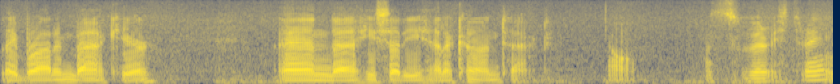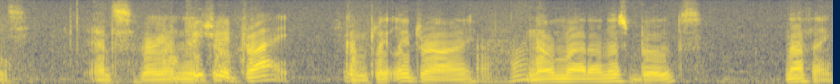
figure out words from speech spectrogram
They brought him back here. And uh, he said he had a contact. Oh. That's very strange. That's very Completely unusual. dry. Completely dry. Uh-huh. No mud on his boots. Nothing.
